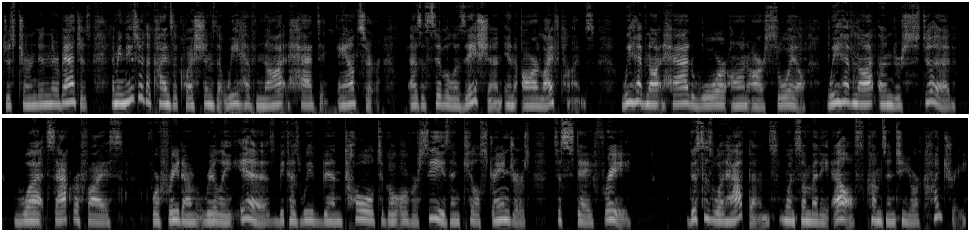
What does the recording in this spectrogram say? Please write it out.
Just turned in their badges. I mean, these are the kinds of questions that we have not had to answer as a civilization in our lifetimes. We have not had war on our soil. We have not understood what sacrifice for freedom really is because we've been told to go overseas and kill strangers to stay free. This is what happens when somebody else comes into your country.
